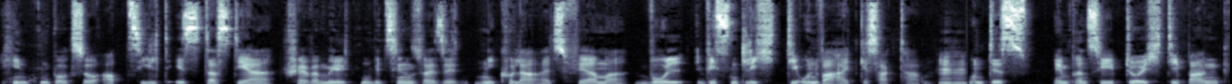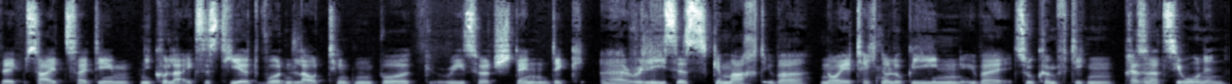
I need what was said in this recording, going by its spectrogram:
Hindenburg so abzielt, ist, dass der Trevor Milton beziehungsweise Nikola als Firma wohl wissentlich die Unwahrheit gesagt haben. Mhm. Und das im Prinzip durch die Bank weg. Seit, seitdem Nikola existiert, wurden laut Hindenburg Research ständig äh, Releases gemacht über neue Technologien, über zukünftigen Präsentationen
